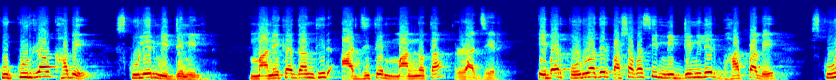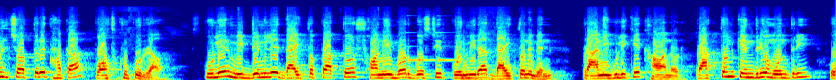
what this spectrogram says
কুকুররাও খাবে স্কুলের মিড ডে মিল। মানেকা গান্ধীর আর্জিতে মান্যতা রাজ্যের। এবার পড়ুয়াদের পাশাপাশি মিড ডে মিলের ভাগ পাবে স্কুল চত্বরে থাকা পথ কুকুররাও। স্কুলের মিড ডে মিলের দায়িত্বপ্রাপ্ত স্বনির্ভর গোষ্ঠীর কর্মীরা দায়িত্ব নেবেন প্রাণীগুলিকে খাওয়ানোর। প্রাক্তন কেন্দ্রীয় মন্ত্রী ও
